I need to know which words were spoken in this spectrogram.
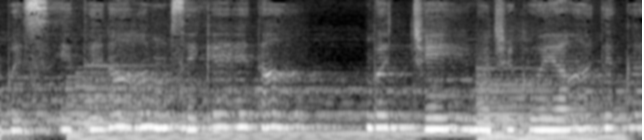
बस इतना हमसे कहता, बच्चे, मुझको याद कर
